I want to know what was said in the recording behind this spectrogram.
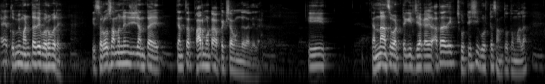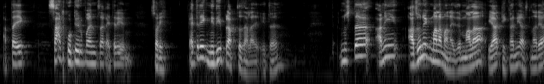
आहे तुम्ही म्हणता ते बरोबर आहे. की सर्वसामान्य जी जनता आहे त्यांचा फार मोठा अपेक्षाभंग झालेला आहे. की त्यांना असं वाटतं की जे काय आता एक छोटीशी गोष्ट सांगतो तुम्हाला. आत्ता एक साठ कोटी रुपयांचा काहीतरी सॉरी काहीतरी एक निधी प्राप्त झाला आहे इथं. नुसतं आणि अजून एक मला म्हणायचं आहे, मला या ठिकाणी असणाऱ्या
